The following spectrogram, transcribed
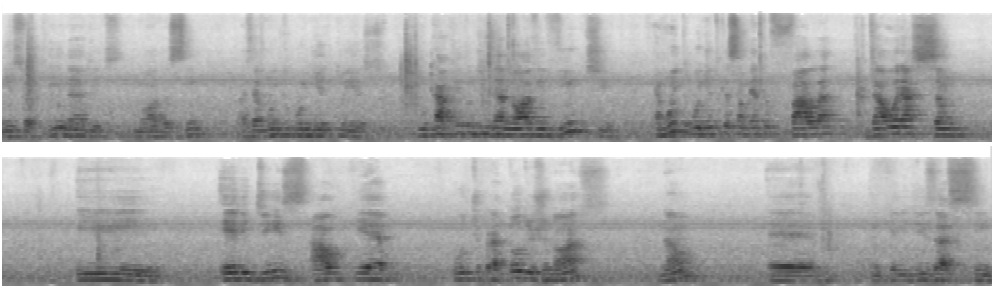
nisso aqui, né, de modo assim, mas é muito bonito isso. No capítulo 19 e 20, é muito bonito que São Bento fala da oração e ele diz algo que é útil para todos nós, não? É, em que ele diz assim:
